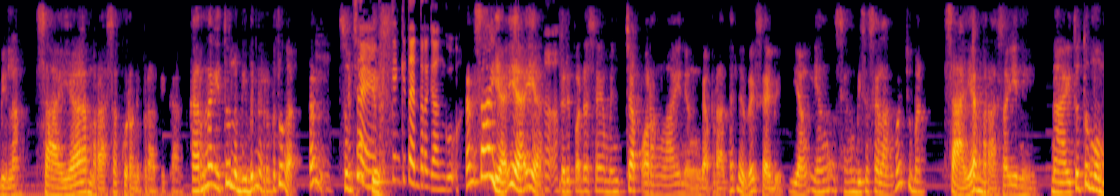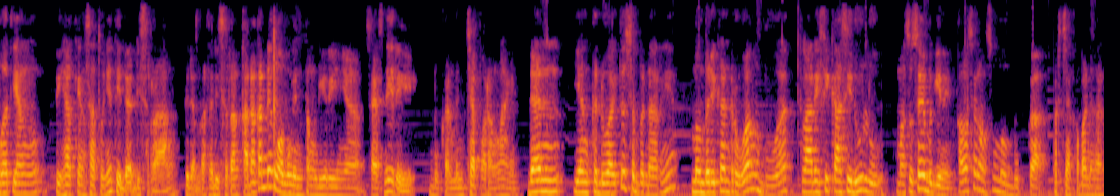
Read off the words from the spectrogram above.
bilang saya merasa kurang diperhatikan. Karena itu lebih benar betul nggak? Kan Kan saya, subjektif kan kita yang terganggu. kan saya iya iya. Heeh. daripada saya mencap orang lain yang nggak perhatian lebih baik saya yang yang yang bisa saya lakukan cuma saya merasa ini. Nah itu tuh membuat yang pihak yang satunya tidak diserang tidak merasa diserang. Karena kan dia ngomongin tentang dirinya saya sendiri bukan mencap orang lain. Dan yang kedua itu sebenarnya memberikan ruang buat klarifikasi dulu. Maksud saya begini kalau saya langsung membuka percakapan dengan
